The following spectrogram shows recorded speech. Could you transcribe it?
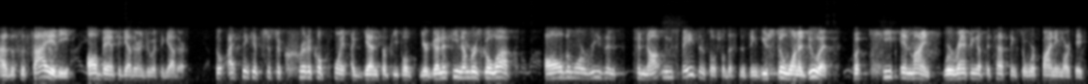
as a society all band together and do it together. So I think it's just a critical point again for people. You're going to see numbers go up. All the more reason to not lose faith in social distancing. You still want to do it, but keep in mind we're ramping up the testing, so we're finding more cases.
